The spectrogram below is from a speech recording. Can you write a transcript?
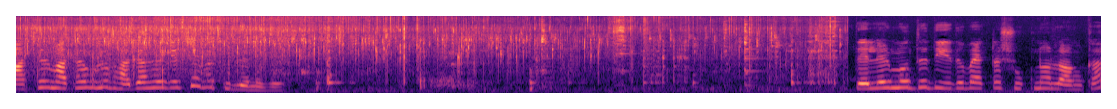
মাছের মাথাগুলো ভাজা হয়ে গেছে, এবার তুলে নেব। তেলের মধ্যে দিয়ে দেবো একটা শুকনো লঙ্কা,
